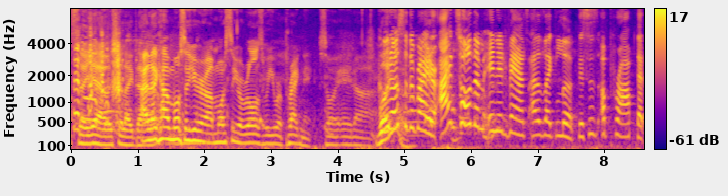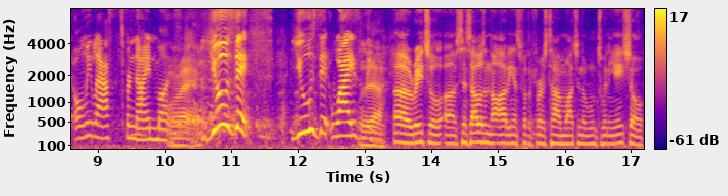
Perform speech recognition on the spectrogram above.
so yeah, it was shit like that. I like how most of your uh, most of your roles were you were pregnant. So it uh, What? Kudos to the writer. I told them in advance, I was like, look, this is a prop that only lasts for nine months. Right. Use it. Use it wisely. Yeah. uh, Rachel, uh, since I was in the audience for the first time watching the Room 28 show,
